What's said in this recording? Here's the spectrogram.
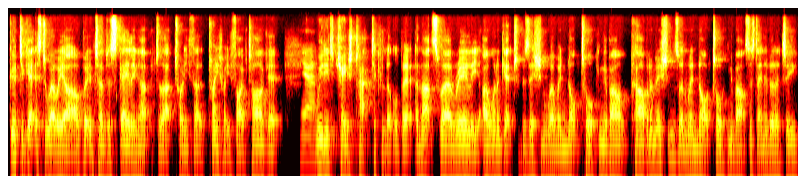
good to get us to where we are. But in terms of scaling up to that 2025 target, yeah. we need to change tactic a little bit. And that's where really I want to get to a position where we're not talking about carbon emissions and we're not talking about sustainability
